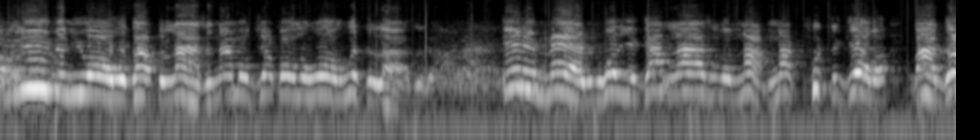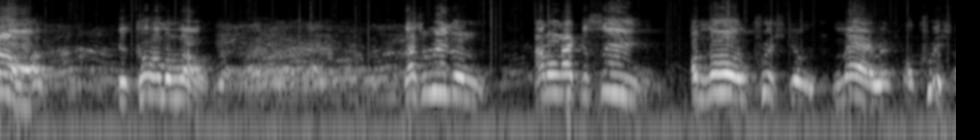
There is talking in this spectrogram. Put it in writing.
I'm leaving you all without the lies, and I'm going to jump on the one with the license. Any marriage, whether you got lies or not, not put together by God, is common law. That's the reason I don't like to see a non-Christian marry a Christian.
